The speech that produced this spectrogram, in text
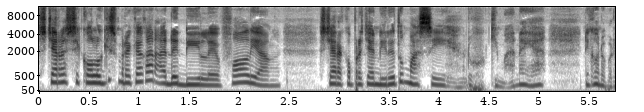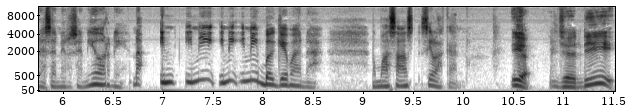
secara psikologis mereka kan ada di level yang secara kepercayaan diri itu masih, duh gimana ya, ini kan udah pada senior senior nih. Nah in- ini ini ini bagaimana, Mas Hans silahkan. Iya, jadi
